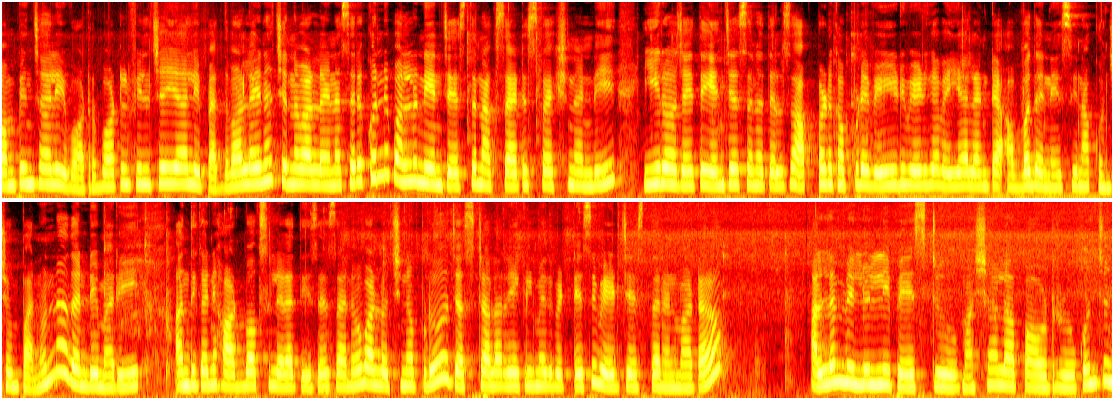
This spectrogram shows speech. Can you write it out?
పంపించాలి వాటర్ బాటిల్ ఫిల్ చేయాలి పెద్దవాళ్ళైనా చిన్నవాళ్ళైనా సరే కొన్ని పనులు నేను చేస్తే నాకు సాటిస్ఫాక్షన్ అండి. ఈ రోజైతే ఏం చేశానో తెలుసా? అప్పటికప్పుడే వేడి వేడిగా వేయాలంటే అవ్వదనేసి నాకు కొంచెం పని ఉన్నదండి మరి. అందుకని హాట్ బాక్సులు ఎలా తీసేసాను వాళ్ళు వచ్చినప్పుడు జస్ట్ అలా రేకుల మీద పెట్టేసి వేడి చేస్తానన్నమాట అల్లం వెల్లుల్లి పేస్టు మసాలా పౌడరు కొంచెం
